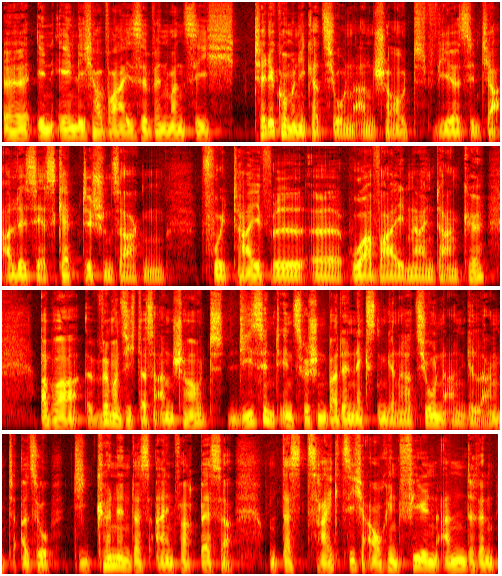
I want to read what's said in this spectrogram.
Äh, in ähnlicher Weise, wenn man sich Telekommunikation anschaut, wir sind ja alle sehr skeptisch und sagen, Pfui Teufel, äh, Huawei, nein danke. Aber wenn man sich das anschaut, die sind inzwischen bei der nächsten Generation angelangt. Also die können das einfach besser. Und das zeigt sich auch in vielen anderen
